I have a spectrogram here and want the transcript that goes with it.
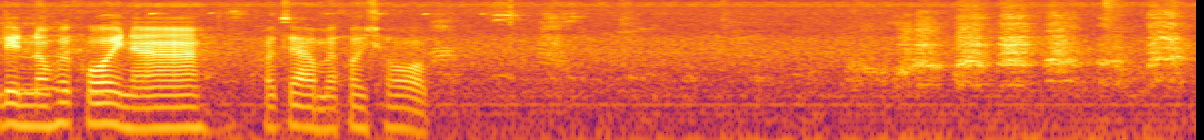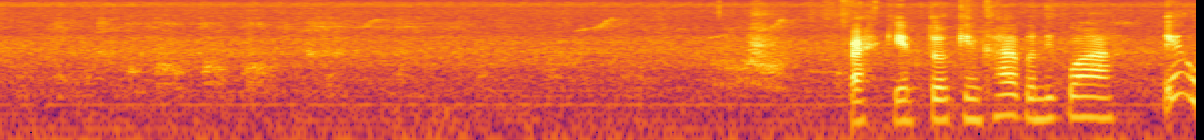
เล่นน้องค่อยๆนะพระเจ้าไม่ค่อยชอบ ไปเกมตัวกินข้าวกันดีกว่า เอ้ว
